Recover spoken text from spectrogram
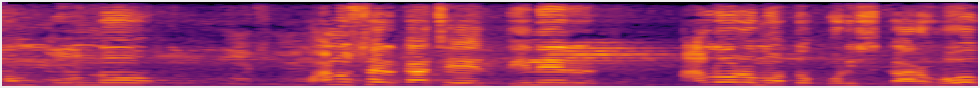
সম্পূর্ণ মানুষের কাছে দিনের আলোর মতো পরিষ্কার হোক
